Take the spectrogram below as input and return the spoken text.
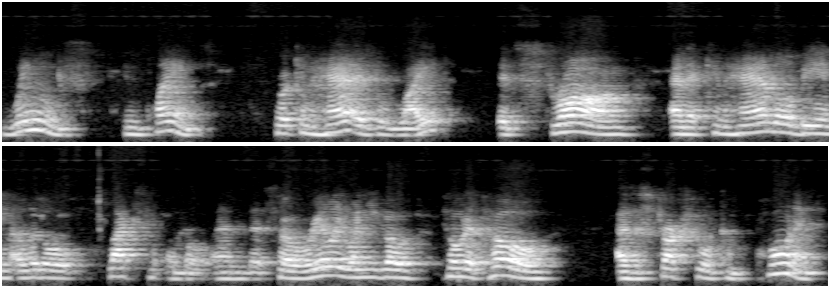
wings in planes. So it can have it's light, it's strong, and it can handle being a little flexible. And so, really, when you go toe to toe as a structural component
